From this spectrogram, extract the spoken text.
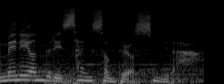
미니언들이 생성되었습니다.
